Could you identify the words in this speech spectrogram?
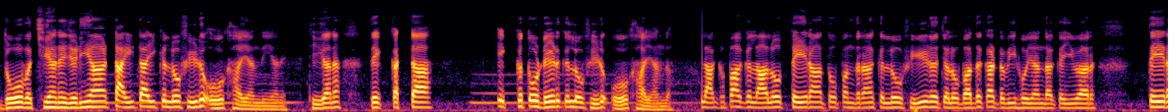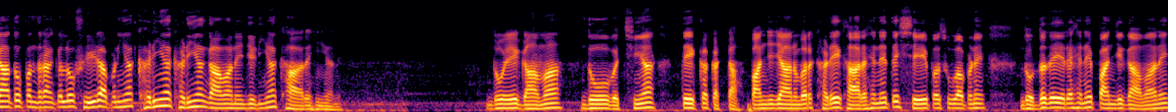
ਦੋ ਬੱਚੀਆਂ ਨੇ ਜਿਹੜੀਆਂ 2.5 2.5 ਕਿਲੋ ਫੀਡ ਉਹ ਖਾ ਜਾਂਦੀਆਂ ਨੇ। ਠੀਕ ਆ ਨਾ? ਤੇ ਕੱਟਾ 1 ਤੋਂ 1.5 ਕਿਲੋ ਫੀਡ ਉਹ ਖਾ ਜਾਂਦਾ। ਲਗਭਗ ਲਾ ਲਓ 13 ਤੋਂ 15 ਕਿਲੋ ਫੀਡ, ਚਲੋ ਵੱਧ ਘੱਟ ਵੀ ਹੋ ਜਾਂਦਾ ਕਈ ਵਾਰ। 13 ਤੋਂ 15 ਕਿਲੋ ਫੀਡ ਆਪਣੀਆਂ ਖੜੀਆਂ ਖੜੀਆਂ ਗਾਵਾਂ ਨੇ ਜਿਹੜੀਆਂ ਖਾ ਰਹੀਆਂ ਨੇ। ਦੋ ਇਹ ਗਾਵਾਂ, ਦੋ ਬੱਚੀਆਂ ਤੇ ਇੱਕ ਕੱਟਾ। ਪੰਜ ਜਾਨਵਰ ਖੜੇ ਖਾ ਰਹੇ ਨੇ ਤੇ 6 ਪਸ਼ੂ ਆਪਣੇ ਦੁੱਧ ਦੇ ਰਹੇ ਨੇ, ਪੰਜ ਗਾਵਾਂ ਨੇ,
